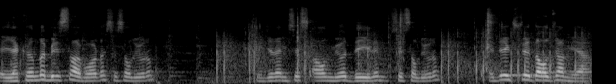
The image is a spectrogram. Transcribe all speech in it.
E, yakınımda birisi var bu arada ses alıyorum. İnceden bir ses almıyor değilim ses alıyorum. E, direkt şuraya dalacağım ya.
